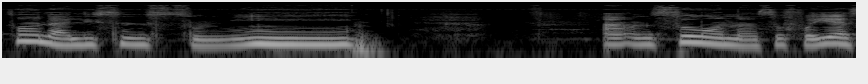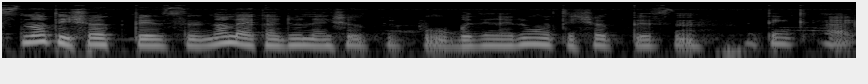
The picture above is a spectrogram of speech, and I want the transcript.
someone that listens to me, and so on and so forth. Yes, not a short person. Not like I don't like short people, but then I don't want a short person. I think I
